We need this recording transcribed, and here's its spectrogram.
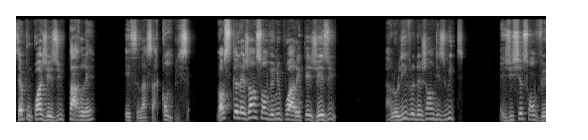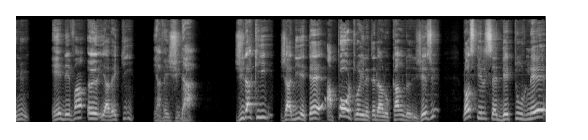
C'est pourquoi Jésus parlait et cela s'accomplissait. Lorsque les gens sont venus pour arrêter Jésus, dans le livre de Jean 18, les justiciers sont venus et devant eux, il y avait qui? Il y avait Judas. Judas qui, jadis, était apôtre, il était dans le camp de Jésus. Lorsqu'il s'est détourné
